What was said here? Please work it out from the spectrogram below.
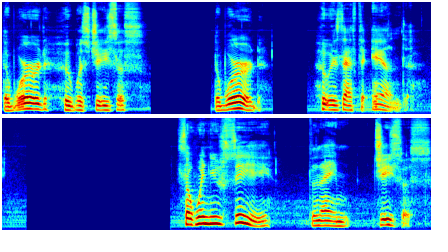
the Word who was Jesus, the Word who is at the end. So when you see the name Jesus,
